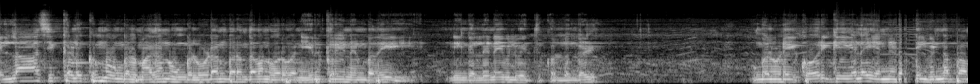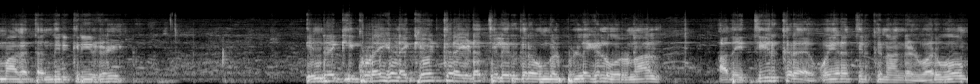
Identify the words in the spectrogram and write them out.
எல்லா சிக்கலுக்கும் உங்கள் மகன் உங்கள் உடன் பிறந்தவன் ஒருவன் இருக்கிறேன் என்பதை நீங்கள் நினைவில் வைத்துக் கொள்ளுங்கள். உங்களுடைய கோரிக்கைகளை என்னிடத்தில் விண்ணப்பமாக தந்திருக்கிறீர்கள். இன்றைக்கு குறைகளை கேட்கிற இடத்தில் இருக்கிற உங்கள் பிள்ளைகள் ஒரு நாள் அதை தீர்க்கிற உயரத்திற்கு நாங்கள் வருவோம்.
